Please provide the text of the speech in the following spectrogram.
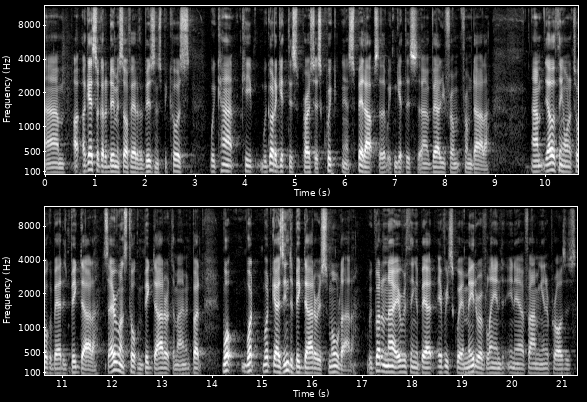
um, I, I, guess I've got to do myself out of a business because we can't keep, we've got to get this process quick, you know, sped up so that we can get this uh, value from, from data. Um, the other thing I want to talk about is big data. So everyone's talking big data at the moment, but what, what, what goes into big data is small data. We've got to know everything about every square metre of land in our farming enterprises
